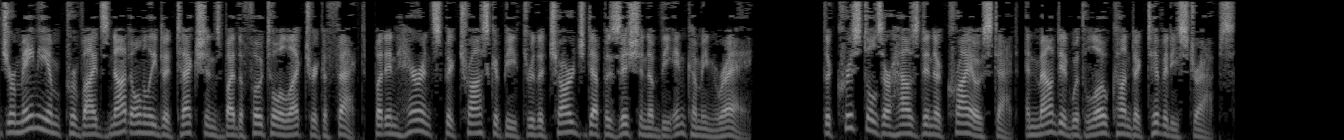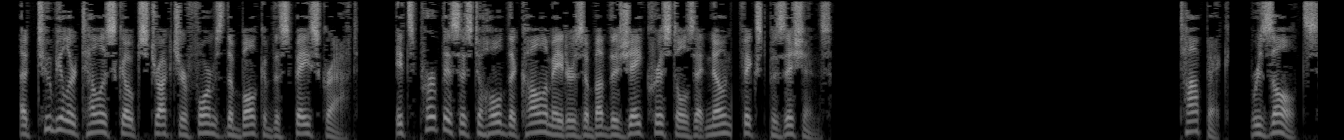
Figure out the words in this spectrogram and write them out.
Germanium provides not only detections by the photoelectric effect, but inherent spectroscopy through the charge deposition of the incoming ray. The crystals are housed in a cryostat, and mounted with low conductivity straps. A tubular telescope structure forms the bulk of the spacecraft. Its purpose is to hold the collimators above the J crystals at known, fixed positions. Results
